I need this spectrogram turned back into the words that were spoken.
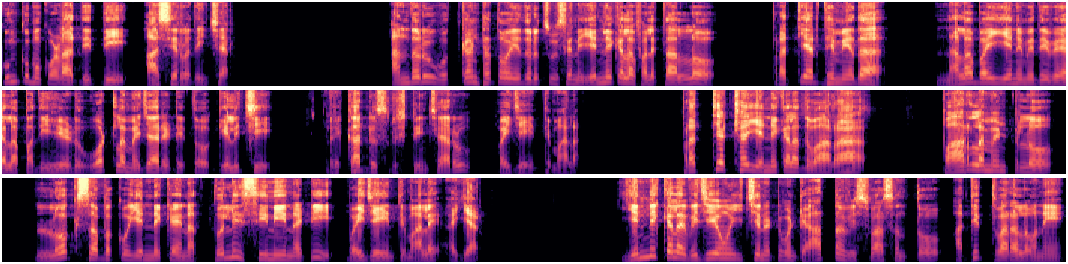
కుంకుమ కూడా దిద్ది ఆశీర్వదించారు. అందరూ ఉత్కంఠతో ఎదురుచూసిన ఎన్నికల ఫలితాల్లో ప్రత్యర్థి మీద నలభై ఎనిమిది వేల పదిహేడు ఓట్ల మెజారిటీతో గెలిచి రికార్డు సృష్టించారు వైజయంతిమాల. ప్రత్యక్ష ఎన్నికల ద్వారా పార్లమెంటులో లోక్సభకు ఎన్నికైన తొలి సినీ నటి వైజయంతిమాలే అయ్యారు. ఎన్నికల విజయం ఇచ్చినటువంటి ఆత్మవిశ్వాసంతో అతి త్వరలోనే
